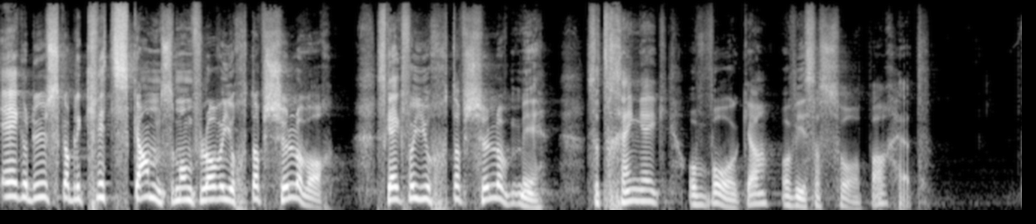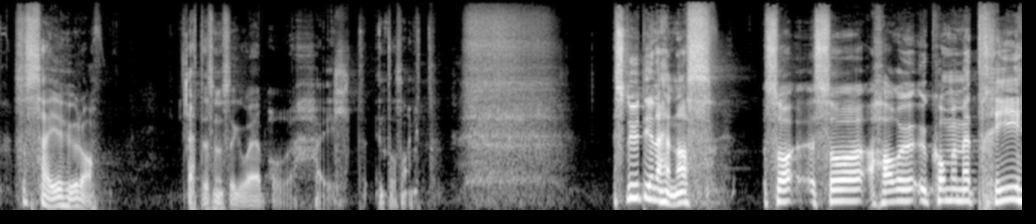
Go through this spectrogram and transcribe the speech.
jeg og du skal bli kvitt skam, så må vi få lov å gjort opp skylda vår. Skal jeg få gjort opp skylda mi, så trenger jeg å våge å vise sårbarhet. Så sier hun da Dette syns jeg er bare helt interessant. Studiene hennes så, så har hun, hun kommet med tre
